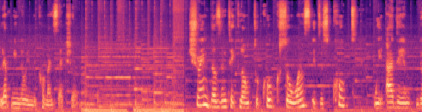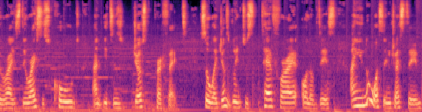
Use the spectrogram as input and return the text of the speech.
let me know in the comment section. Shrimp doesn't take long to cook, so once it is cooked, we add in the rice. The rice is cold and it is just perfect. So we're just going to stir fry all of this. And you know what's interesting?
